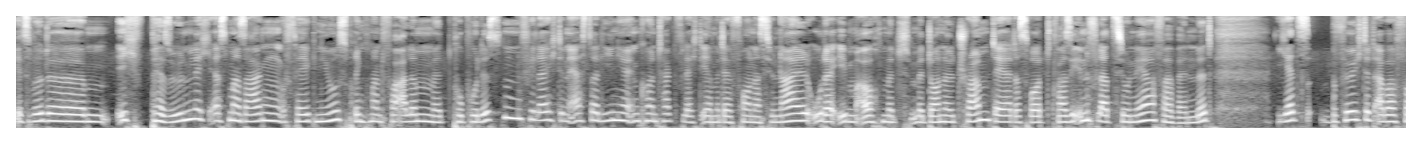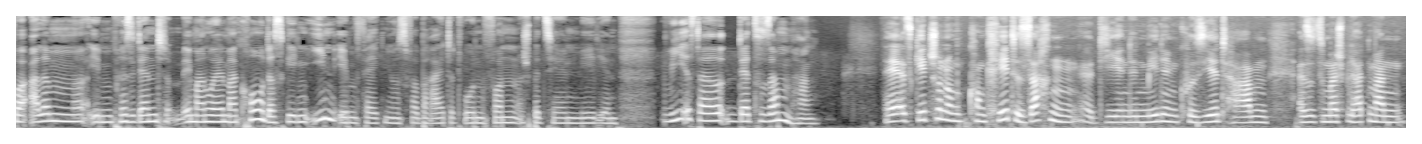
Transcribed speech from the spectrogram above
Jetzt würde ähm, ich persönlich erstmal sagen, Fake News bringt man vor allem mit Populisten vielleicht in erster Linie in Kontakt, vielleicht eher mit der Front National oder eben auch mit, mit Donald Trump, der das Wort quasi inflationär verwendet. Jetzt befürchtet aber vor allem eben Präsident Emmanuel Macron, dass gegen ihn eben Fake News verbreitet wurden von speziellen Medien. Wie ist da der Zusammenhang? Naja, es geht schon um konkrete Sachen, äh, die in den Medien kursiert haben. Also zum Beispiel hat man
